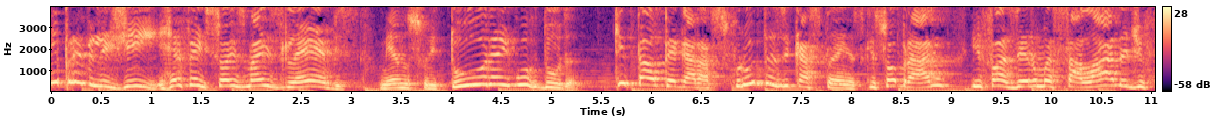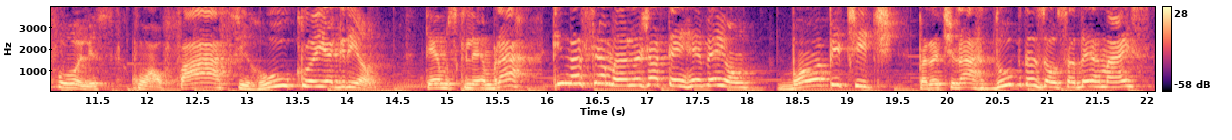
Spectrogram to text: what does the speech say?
e privilegie refeições mais leves, menos fritura e gordura. Que tal pegar as frutas e castanhas que sobraram e fazer uma salada de folhas com alface, rúcula e agrião? Temos que lembrar que na semana já tem Réveillon. Bom apetite! Para tirar dúvidas ou saber mais,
